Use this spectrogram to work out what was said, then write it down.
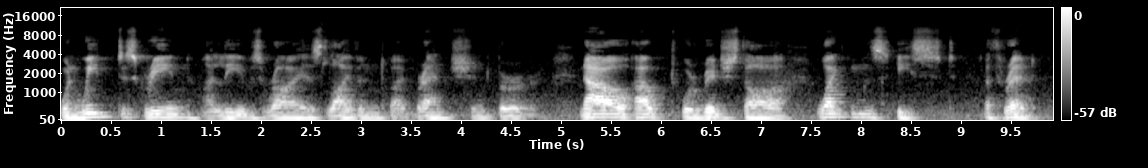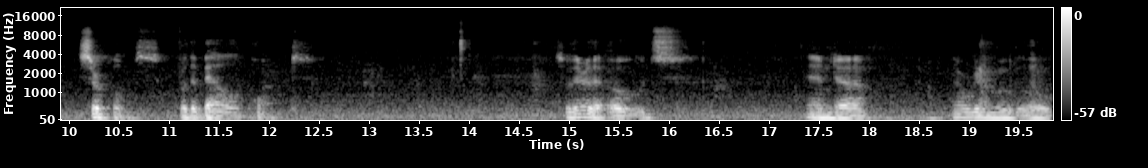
When wheat is green, my leaves rise, livened by branch and burr. Now out where ridge thaw whitens east, a thread circles for the bell point. So there are the odes. And uh, now we're going to move a little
